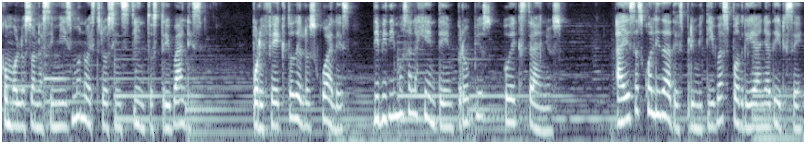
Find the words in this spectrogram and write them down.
como lo son asimismo nuestros instintos tribales, por efecto de los cuales dividimos a la gente en propios o extraños. A esas cualidades primitivas podría añadirse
